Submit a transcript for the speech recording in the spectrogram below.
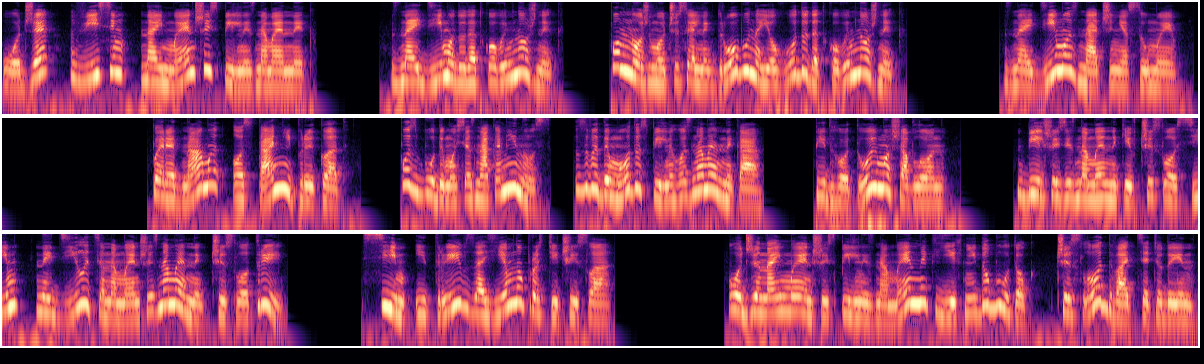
Отже, 8 найменший спільний знаменник. Знайдімо додатковий множник. Помножимо чисельник дробу на його додатковий множник. Знайдімо значення суми. Перед нами останній приклад. Позбудемося знака мінус. Зведемо до спільного знаменника. Підготуємо шаблон. Більший зі знаменників число 7 не ділиться на менший знаменник число 3. 7 і 3 взаємно прості числа. Отже, найменший спільний знаменник їхній добуток число 21.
